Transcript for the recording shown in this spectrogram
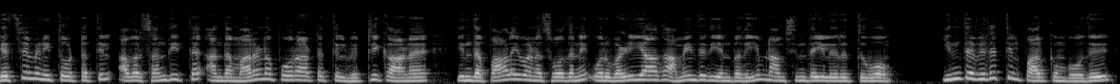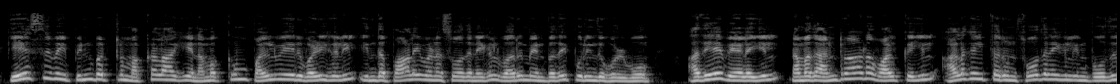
கெச்சமினி தோட்டத்தில் அவர் சந்தித்த அந்த மரண போராட்டத்தில் வெற்றி காண இந்த பாலைவன சோதனை ஒரு வழியாக அமைந்தது என்பதையும் நாம் சிந்தையில் இருத்துவோம். இந்த விதத்தில் பார்க்கும்போது இயேசுவை பின்பற்றும் மக்களாகிய நமக்கும் பல்வேறு வழிகளில் இந்த பாலைவன சோதனைகள் வரும் என்பதை புரிந்து கொள்வோம். அதே வேளையில் நமது அன்றாட வாழ்க்கையில் அழகை தரும் சோதனைகளின் போது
